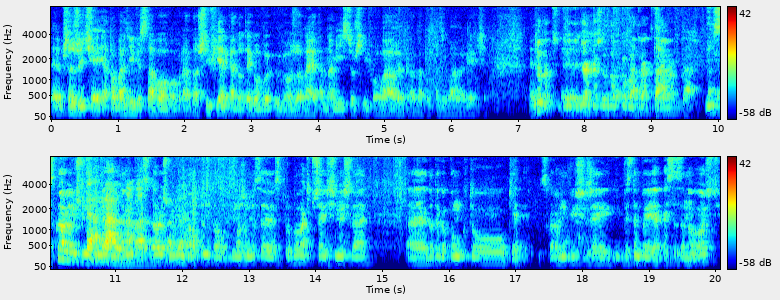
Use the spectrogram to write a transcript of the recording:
e, przeżycie, ja to bardziej wystawowo, prawda, szlifierka do tego wy- wyłożona, ja tam na miejscu szlifowałem, prawda, pokazywałem jak się... e, No tak, e, jakaś dodatkowa tak, atrakcja. Tak, tak, I tak. skoro już mówimy Teatralna bardzo, skoro już mówimy o tym, to możemy sobie spróbować przejść, myślę, do tego punktu kiedy. Skoro mówisz, że występuje jakaś sezonowość,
